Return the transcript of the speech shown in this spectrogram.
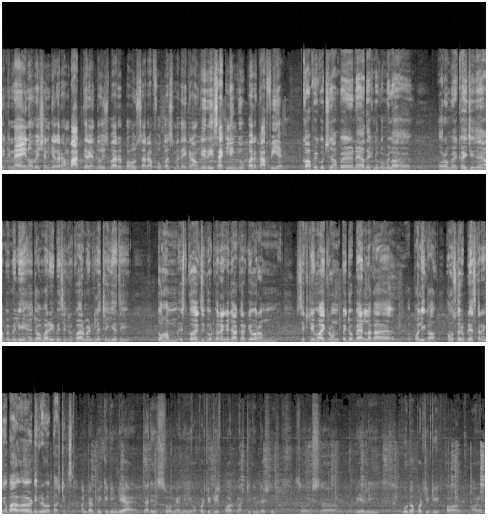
एक नए इनोवेशन की अगर हम बात करें तो इस बार बहुत सारा फोकस मैं देख रहा हूँ कि रिसाइकलिंग के ऊपर काफ़ी है काफ़ी कुछ यहाँ पे नया देखने को मिला है और हमें कई चीज़ें यहाँ पे मिली हैं जो हमारी बेसिक रिक्वायरमेंट के लिए चाहिए थी। तो हम इसको एग्जीक्यूट करेंगे जा कर के और हम 60 माइक्रोन पे जो बैन लगा है पॉली का, हम उसको रिप्लेस करेंगे बायोडिग्रेडेबल प्लास्टिक से। Under make in India there is so many opportunities for plastic industry so it's really good opportunity for all of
